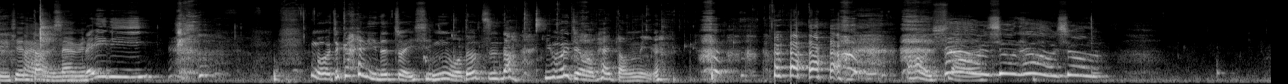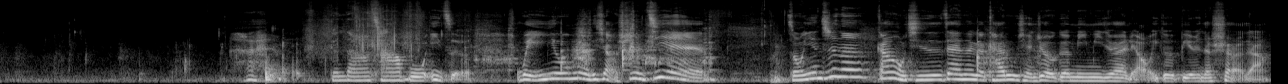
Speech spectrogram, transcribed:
你先到你那边。，Lady。我就看你的嘴型，我都知道。你会不会觉得我太懂你了？好好笑啊！好笑，太好笑了。唉，跟大家插播一则伪幽默的小事件。总而言之呢，刚好其实，在那个开录前就有跟咪咪就在聊一个别人的事儿，这样。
